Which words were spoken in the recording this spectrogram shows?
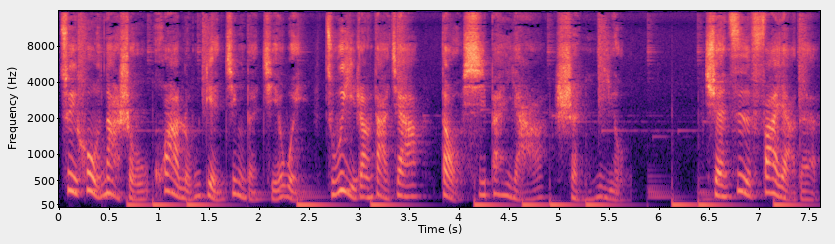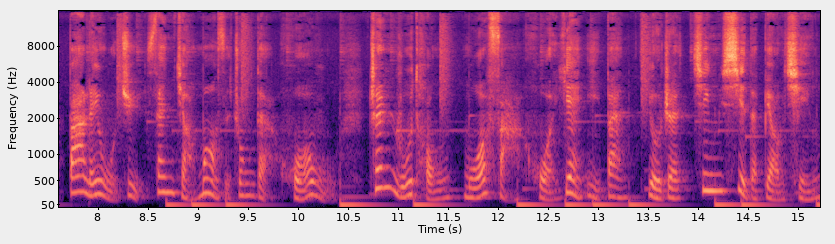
最后那首画龙点睛的结尾，足以让大家到西班牙神游。选自法雅的芭蕾舞剧《三角帽子》中的火舞，真如同魔法火焰一般，有着精细的表情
